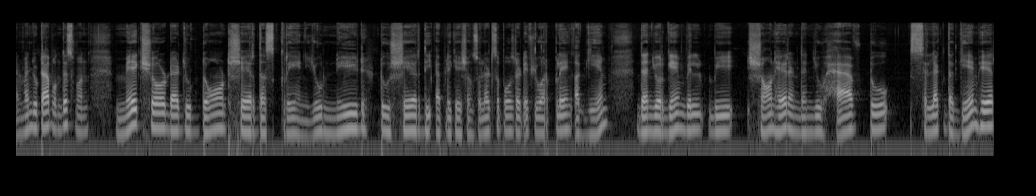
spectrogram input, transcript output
And when you tap on this one make sure that you don't share the screen. You need to share the application. So let's suppose that if you are playing a game then your game will be shown here and then you have to select the game here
